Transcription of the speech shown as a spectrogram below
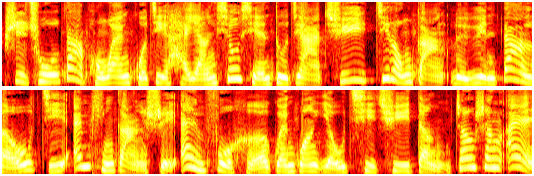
释出大鹏湾国际海洋休闲度假区、基隆港旅运大楼及安平港水岸复合观光游憩区等招商案，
